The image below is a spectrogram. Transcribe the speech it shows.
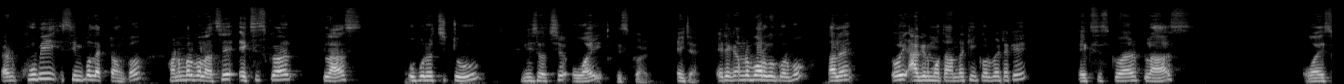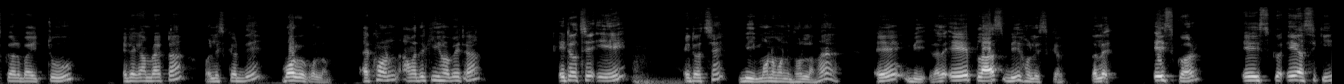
কারণ খুবই সিম্পল একটা অঙ্ক। ক নম্বর বলা আছে এক্স স্কোয়ার প্লাস উপর হচ্ছে টু নিচে হচ্ছে ওয়াই স্কোয়ার এইটা এটাকে আমরা বর্গ করব। তাহলে ওই আগের মতো আমরা কি করব এটাকে? X square plus y square by two এটাকে আমরা একটা হোল স্কোয়ার দিয়ে বর্গ করলাম। এখন আমাদের কি হবে এটা? এটা হচ্ছে এ এটা হচ্ছে বি মনে মনে ধরলাম হ্যাঁ? এ বি তাহলে a plus b whole square তাহলে a square a square a আছে কি?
